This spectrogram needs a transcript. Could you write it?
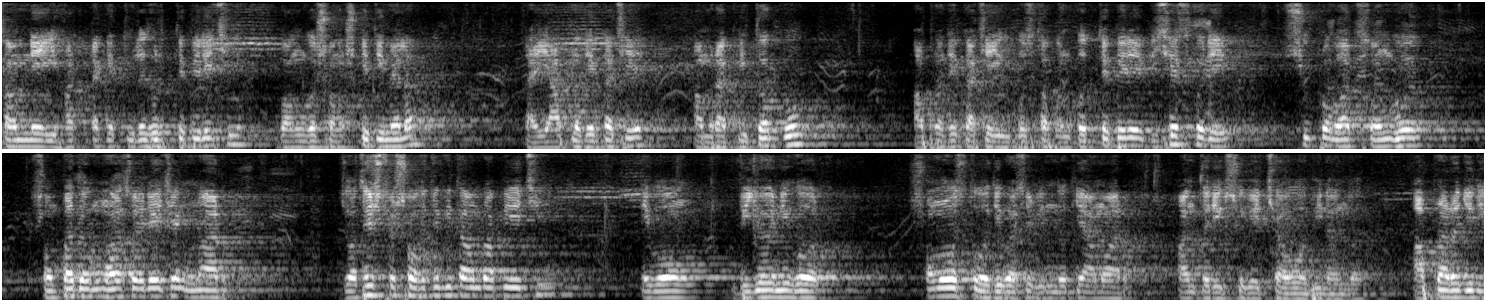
সামনে এই হাটটাকে তুলে ধরতে পেরেছি, বঙ্গ সংস্কৃতি মেলা। তাই আপনাদের কাছে আমরা কৃতজ্ঞ। আপনাদের কাছে এই উপস্থাপন করতে পেরে বিশেষ করে সুপ্রভাত সংঘ সম্পাদক মহাশয় রয়েছেন, ওনার যথেষ্ট সহযোগিতা আমরা পেয়েছি এবং বিজয়নগর সমস্ত অধিবাসীবৃন্দকে আমার আন্তরিক শুভেচ্ছা ও অভিনন্দন। আপনারা যদি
